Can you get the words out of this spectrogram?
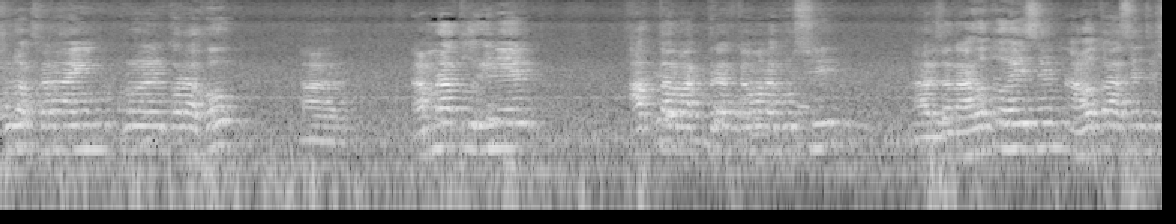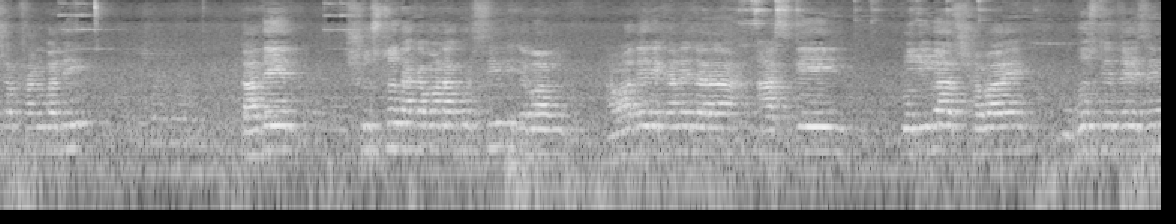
সুরক্ষার আইন প্রণয়ন করা হোক। আর আমরা তুহিনের আত্মার মাত্রা কামনা করছি। আর যারা আহত হয়েছেন, আহত আছেন যেসব সাংবাদিক, তাদের সুস্থতা কামনা করছি এবং আমাদের এখানে যারা আজকে প্রতিবাদ সভায় উপস্থিত হয়েছেন,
